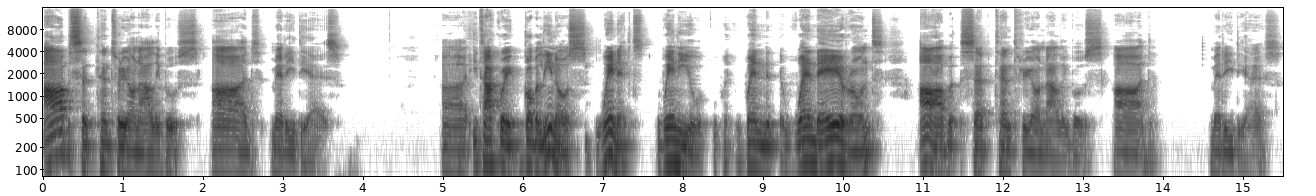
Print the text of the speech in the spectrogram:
ab septentrionalibus ad meridies. Uh, itaque gobelinos venit veniu when when erunt ab septentrionalibus ad meridies.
